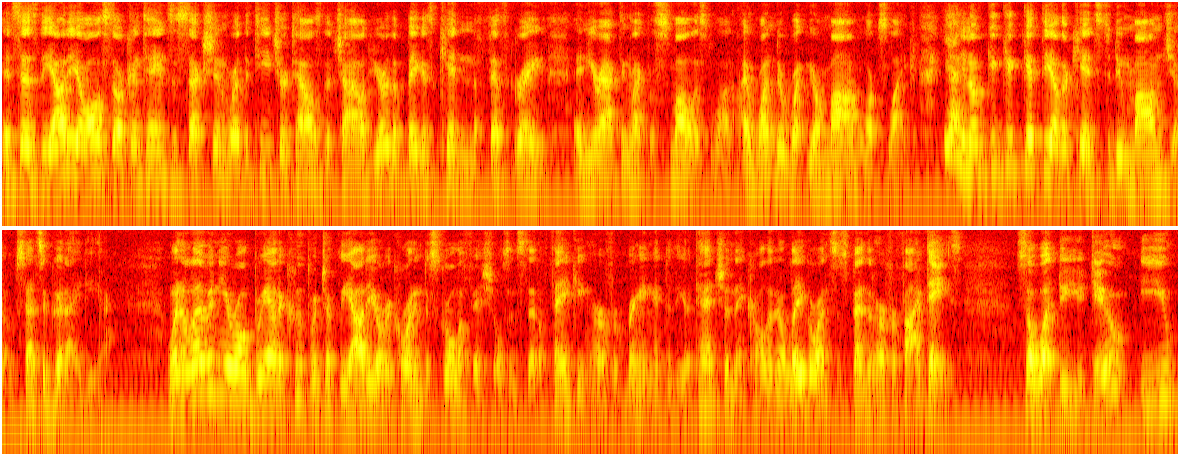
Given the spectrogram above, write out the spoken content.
It says the audio also contains a section where the teacher tells the child, You're the biggest kid in the fifth grade and you're acting like the smallest one. I wonder what your mom looks like. Yeah, you know, get, get the other kids to do mom jokes. That's a good idea. When 11 year old Brianna Cooper took the audio recording to school officials, instead of thanking her for bringing it to the attention, they called it illegal and suspended her for five days. So what do you do? You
